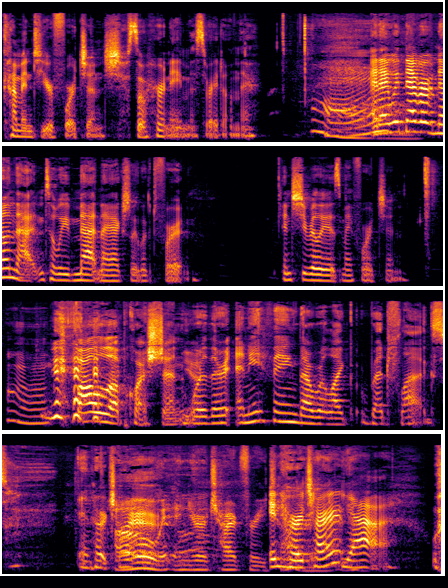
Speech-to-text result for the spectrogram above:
come into your fortune. So her name is right on there. And i would never have known that until we met and i actually looked for it and she really is my fortune Follow up question: Were there anything that were like red flags in her chart? Oh, in your chart for each in her chart Yeah.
